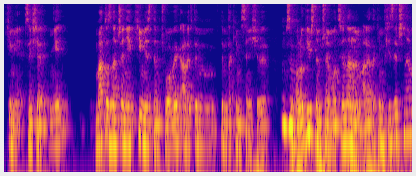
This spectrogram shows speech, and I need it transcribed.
kim jest? W sensie nie, ma to znaczenie, kim jest ten człowiek, ale w tym, w tym takim sensie mhm. psychologicznym czy emocjonalnym, ale takim fizycznym.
